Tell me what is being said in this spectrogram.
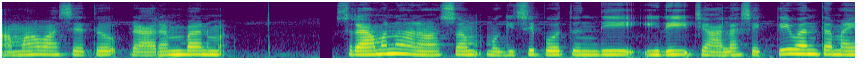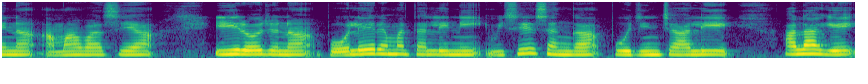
అమావాస్యతో ప్రారంభ శ్రావణమాసం ముగిసిపోతుంది. ఇది చాలా శక్తివంతమైన అమావాస్య. ఈ రోజున పోలేరమ్మ తల్లిని విశేషంగా పూజించాలి. అలాగే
